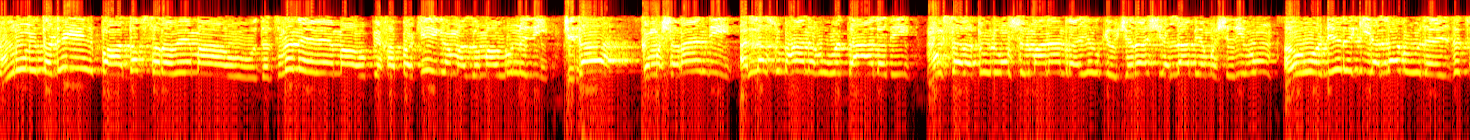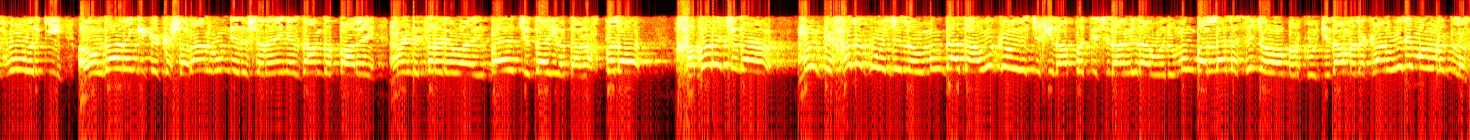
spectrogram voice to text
وروڼو ته ډېر په ادب سره وایم او د زړه نه یې وایم او پرې خپه کېږم زما وروڼه دي چې دا که مشران دي الله سبحانه وتعالی دې موږ سره ټولو مسلمانان را یو کړو چې راشي الله به مشري هم او ډېره کړي الله به ول عزت هم ورکړي او دا رنګې که کشران هم دې د شرعي نظام د پاره یې منډې ترړې وای باید چې دا یو دغه خپله خبره چې دا موږ پرې خلک وژل او موږ دا دعوه کوله چې خلافت اسلامي راولو موږ به الله له څه جواب ورکوو چې دا ملکان ولې موږ مړه کړل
